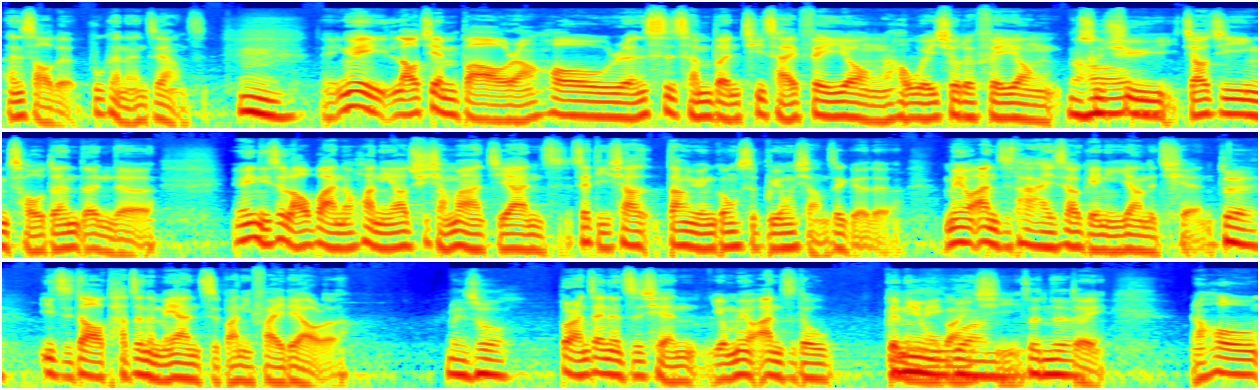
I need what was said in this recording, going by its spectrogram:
很少的，不可能这样子。嗯，对，因为劳健保，然后人事成本、器材费用，然后维修的费用，出去交际应酬等等的。因为你是老板的话，你要去想办法接案子，在底下当员工是不用想这个的。没有案子，他还是要给你一样的钱，对，一直到他真的没案子把你废掉了。没错，不然在那之前有没有案子都跟你没关系，。真的，对，然后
